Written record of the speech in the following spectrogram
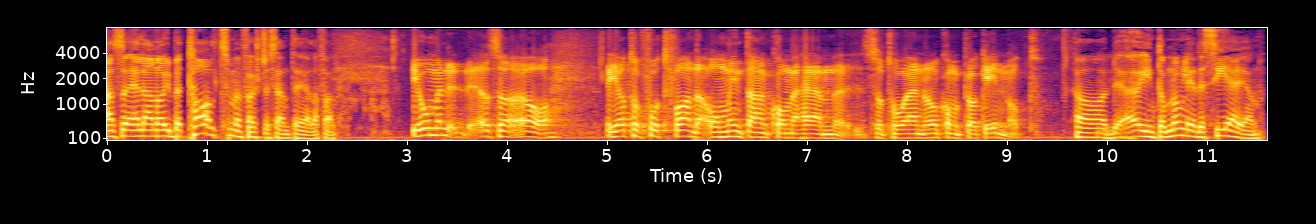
Alltså, eller han har ju betalt som en första center i alla fall. Jo, men alltså, ja. Jag tror fortfarande, om inte han kommer hem, så tror jag ändå de kommer plocka in något. Ja, det, inte om de leder serien.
